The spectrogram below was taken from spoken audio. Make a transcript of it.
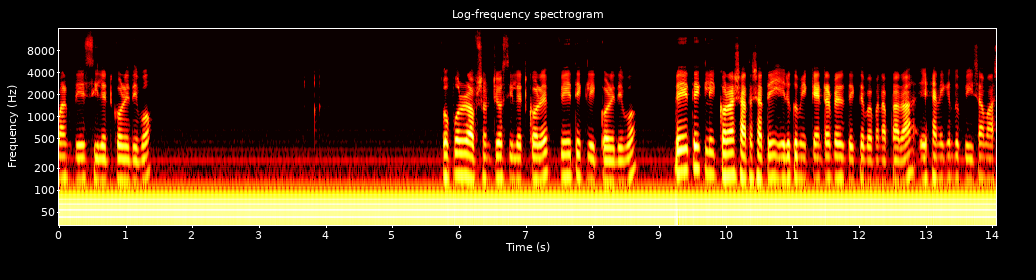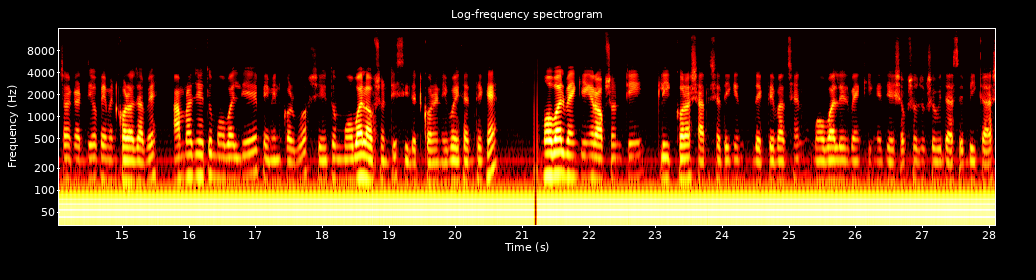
মার্ক দিয়ে সিলেক্ট করে দিব। উপরের অপশনটিও সিলেক্ট করে পেতে ক্লিক করে দিব। পেতে ক্লিক করার সাথে সাথেই এরকম একটা ইন্টারফেস দেখতে পাবেন আপনারা। এখানে কিন্তু ভিসা মাস্টার কার্ড দিয়েও পেমেন্ট করা যাবে। আমরা যেহেতু মোবাইল দিয়ে পেমেন্ট করব, সেহেতু মোবাইল অপশনটি সিলেক্ট করে নিব এখান থেকে। মোবাইল ব্যাংকিং এর অপশনটি ক্লিক করার সাথে সাথে কিন্তু দেখতে পাচ্ছেন মোবাইলের ব্যাংকিং এর যেসব সুযোগ সুবিধা আছে, বিকাশ,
